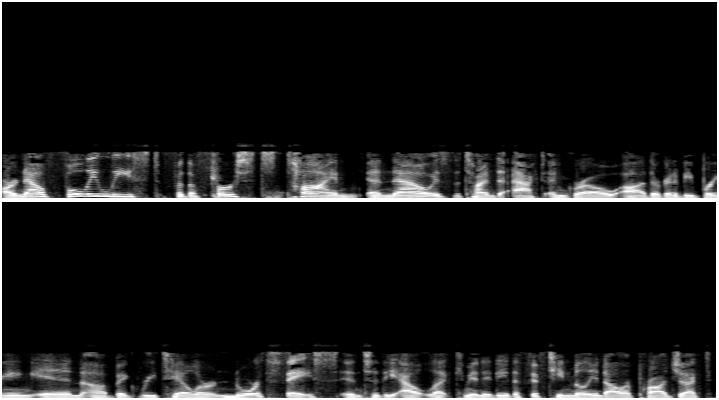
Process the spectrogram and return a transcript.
are now fully leased for the first time, and now is the time to act and grow. Uh, they're going to be bringing in a big retailer, North Face, into the outlet community. The $15 million project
